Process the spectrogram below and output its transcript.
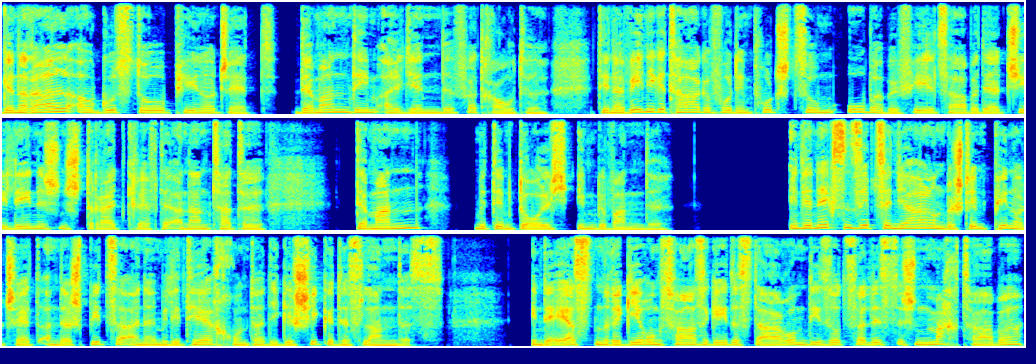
General Augusto Pinochet, der Mann, dem Allende vertraute, den er wenige Tage vor dem Putsch zum Oberbefehlshaber der chilenischen Streitkräfte ernannt hatte, der Mann mit dem Dolch im Gewande. In den nächsten 17 Jahren bestimmt Pinochet an der Spitze einer Militärjunta die Geschicke des Landes. In der ersten Regierungsphase geht es darum, die sozialistischen Machthaber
